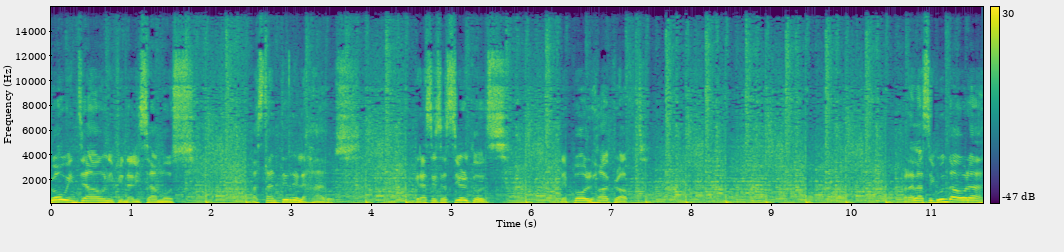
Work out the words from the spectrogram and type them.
Going Down y finalizamos bastante relajados. Gracias a Circles de Paul Hawcroft. Para la segunda hora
